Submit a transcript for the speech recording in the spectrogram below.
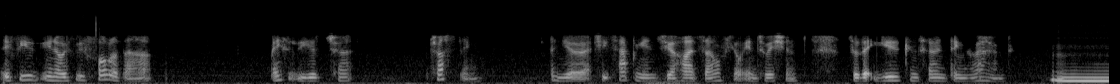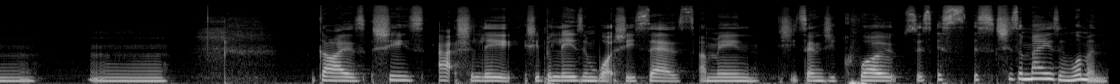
if you you know if you follow that, basically you're tr- trusting, and you're actually tapping into your higher self, your intuition, so that you can turn things around. Mm. Mm. Guys, she's actually she believes in what she says. I mean, she sends you quotes. It's it's, it's she's an amazing woman,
